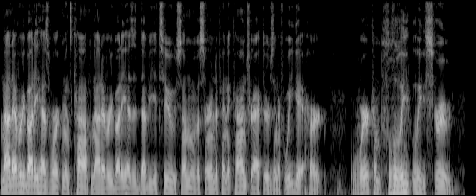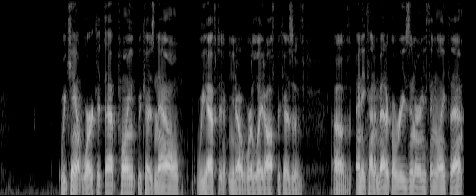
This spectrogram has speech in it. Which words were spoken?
Not everybody has workman's comp. Not everybody has a W 2. Some of us are independent contractors, and if we get hurt, we're completely screwed. We can't work at that point because now we have to, you know, we're laid off because of of any kind of medical reason or anything like that.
